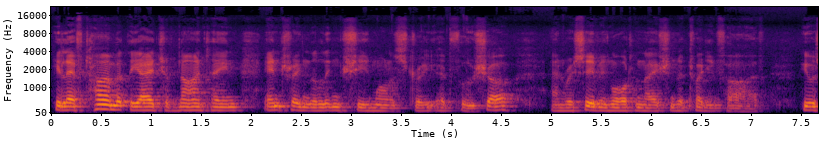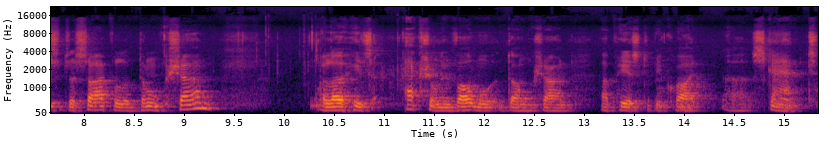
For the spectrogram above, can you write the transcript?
He left home at the age of 19, entering the Lingxi monastery at Fuzhou and receiving ordination at 25. He was a disciple of Dongshan, although his actual involvement with Dongshan appears to be quite uh, scant.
